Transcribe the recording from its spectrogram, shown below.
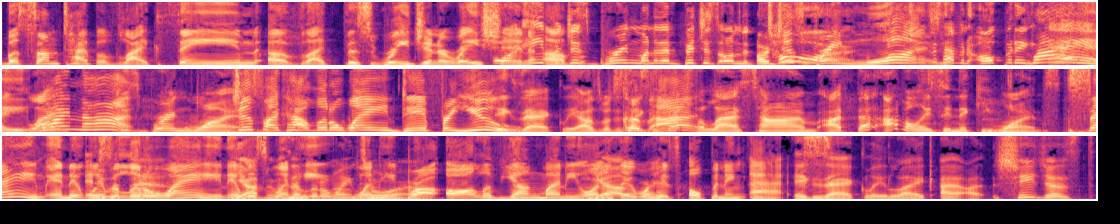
but some type of like theme of like this regeneration or even of, just bring one of them bitches on the Or tour. just bring one. Just have an opening Right. act. Like, Why not? Just bring one. just like how Lil Wayne did for you. exactly. I was about to say 'Cause 'cause that's the last time I that, I've only seen Nicki once. Same, and it And was, it was Lil them. Wayne. It Yup, was it was when he when he brought all of Young Money on, and they were his opening acts. Exactly. Like I she just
